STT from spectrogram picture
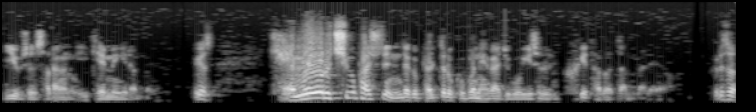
이웃을 사랑하는 이 계명이란 말이에요. 그래서 계명으로 취급할 수도 있는데 그 별도로 구분해가지고 이것을 크게 다뤘단 말이에요. 그래서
